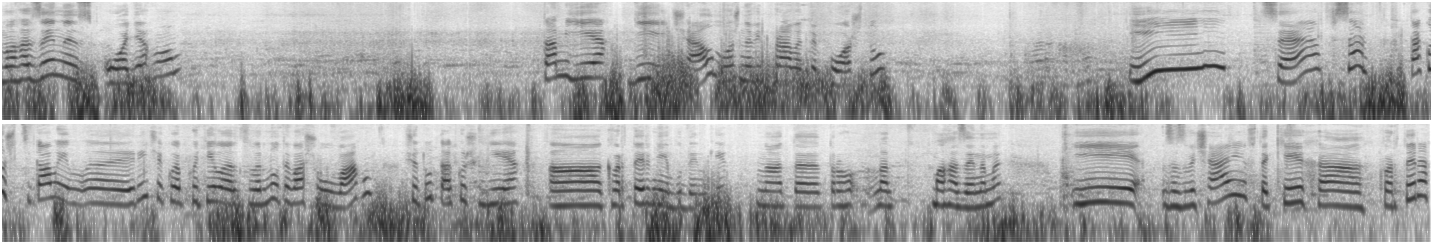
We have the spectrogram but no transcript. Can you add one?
магазини з одягом. Там є DHL, можна відправити пошту. І це все. Також цікавий е, річ, яку я б хотіла звернути вашу увагу, що тут також є квартирні будинки над, е, над магазинами. І зазвичай в таких а, квартирах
